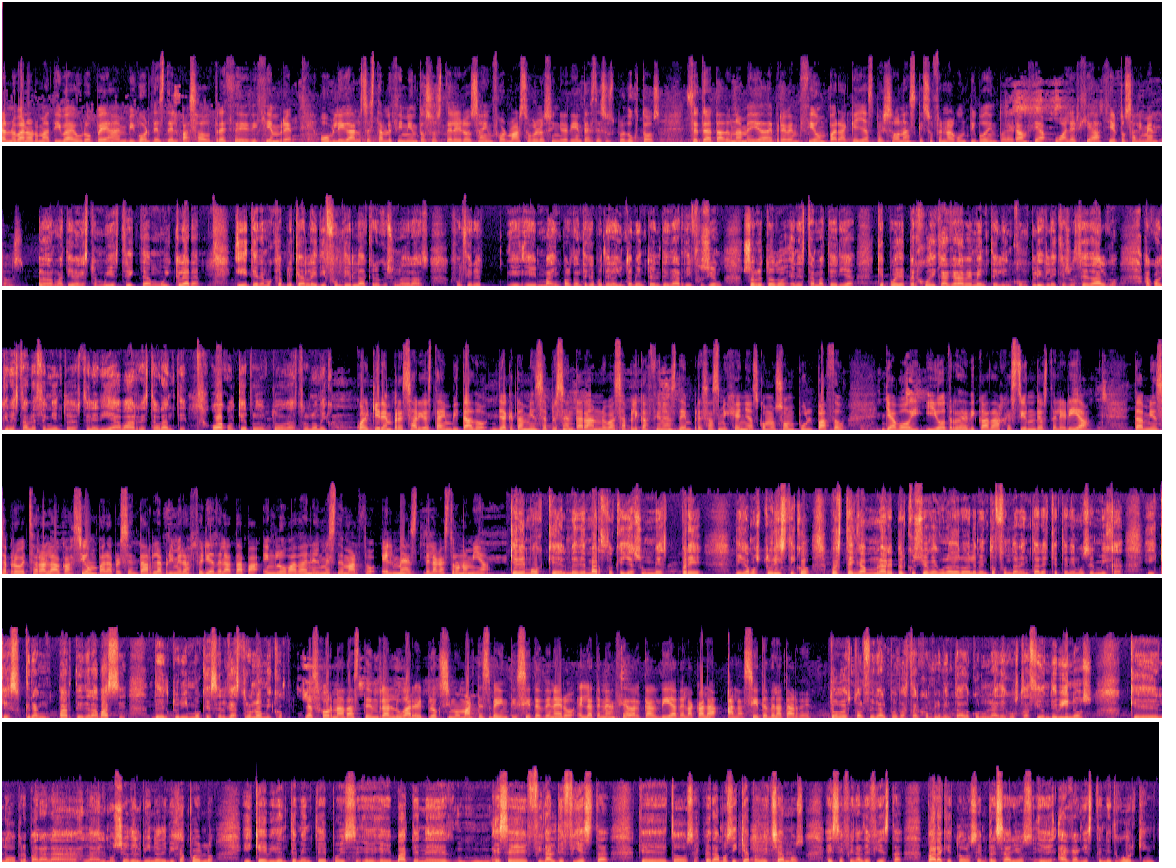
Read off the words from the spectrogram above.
La nueva normativa europea, en vigor desde el pasado 13 de diciembre, obliga a los establecimientos hosteleros a informar sobre los ingredientes de sus productos. Se trata de una medida de prevención para aquellas personas que sufren algún tipo de intolerancia o alergia a ciertos alimentos. La normativa en esto es muy estricta, muy clara y tenemos que aplicarla y difundirla, creo que es una de las funciones eh, eh, más importante que pone el ayuntamiento, el de dar difusión, sobre todo en esta materia que puede perjudicar gravemente el incumplirle que suceda algo a cualquier establecimiento de hostelería, bar, restaurante o a cualquier producto gastronómico. Cualquier empresario está invitado, ya que también se presentarán nuevas aplicaciones de empresas mijeñas como son Pulpazo, Voy y otra dedicada a gestión de hostelería. También se aprovechará la ocasión para presentar la primera feria de la tapa, englobada en el mes de marzo, el mes de la gastronomía. Queremos que el mes de marzo, que ya es un mes pre, digamos, turístico, pues tenga una repercusión en uno de los elementos fundamentales que tenemos en Mija y que es gran parte de la base del turismo, que es el gastronómico. Las jornadas tendrán lugar el próximo martes 27 de enero en la Tenencia de Alcaldía de La Cala a las 7 de la tarde. Todo esto al final pues va a estar complementado con una degustación de vinos que lo prepara el Museo del Vino de Mijas Pueblo y que evidentemente pues eh, eh, va a tener mm, ese final de fiesta que todos esperamos y que aprovechamos ese final de fiesta para que todos los empresarios eh, hagan este networking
